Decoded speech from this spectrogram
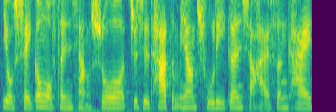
有谁跟我分享说，就是他怎么样处理跟小孩分开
